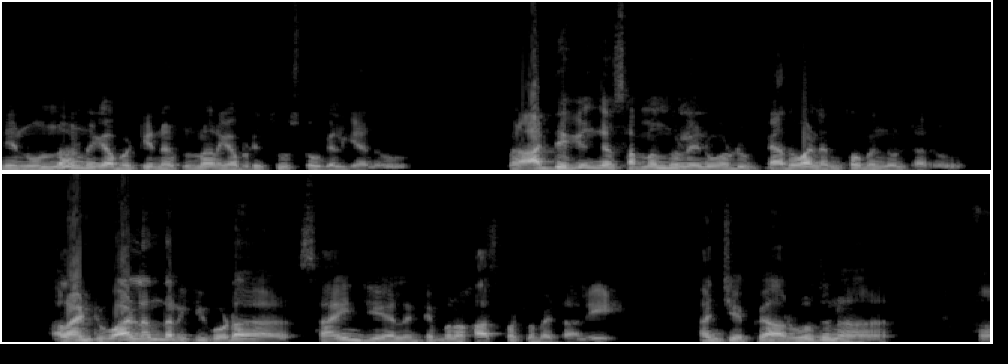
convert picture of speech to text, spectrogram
నేను ఉన్నాను కాబట్టి నాకు ఉన్నాను కాబట్టి చూసుకోగలిగాను. మరి ఆర్థికంగా సంబంధం లేని వాళ్ళు పేదవాళ్ళు ఎంతో మంది ఉంటారు. అలాంటి వాళ్ళందరికీ కూడా సాయం చేయాలంటే మనం హాస్పిటల్ పెట్టాలి అని చెప్పి ఆ రోజున ఆ,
